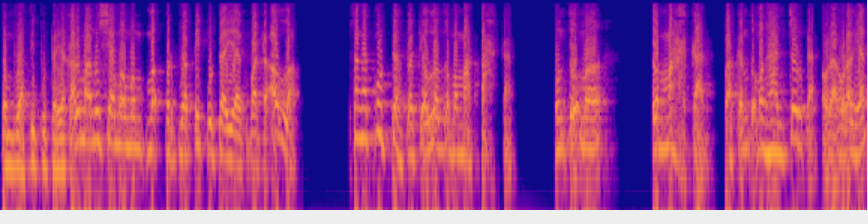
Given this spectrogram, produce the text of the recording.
pembuat tipu daya. Kalau manusia mau berbuat tipu daya kepada Allah, sangat mudah bagi Allah untuk mematahkan, untuk melemahkan, bahkan untuk menghancurkan orang-orang yang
